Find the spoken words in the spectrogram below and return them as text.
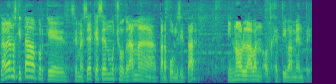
la verdad los quitaba porque se me hacía que hacían mucho drama para publicitar y no hablaban objetivamente.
